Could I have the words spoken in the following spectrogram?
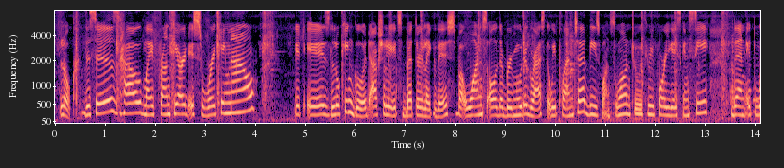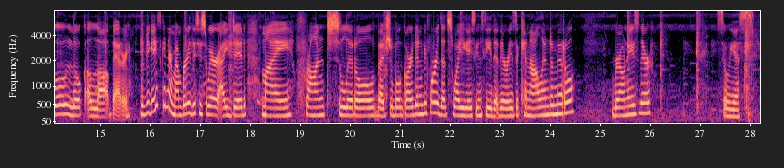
Look, this is how my front yard is working now. It is looking good. Actually, it's better like this. But once all the Bermuda grass that we planted, these ones, one, two, three, four, you guys can see, then it will look a lot better. If you guys can remember, this is where I did my front little vegetable garden before. That's why you guys can see that there is a canal in the middle. Brownies there. So yes.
